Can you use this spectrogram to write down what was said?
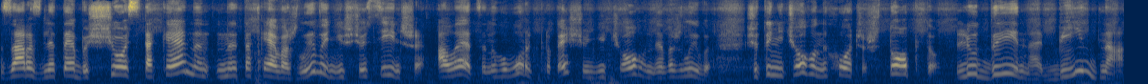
зараз для тебе щось таке не, не таке важливе, ніж щось інше. Але це не говорить про те, що нічого не важливе, що ти нічого не хочеш. Тобто людина бідна.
